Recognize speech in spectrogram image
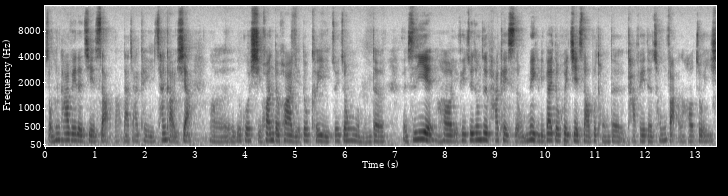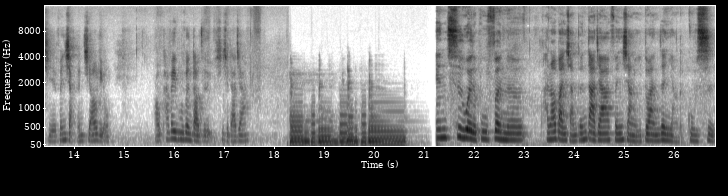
手冲咖啡的介绍，然后大家可以参考一下，呃，如果喜欢的话，也都可以追踪我们的粉丝页，然后也可以追踪这个 podcast，我们每个礼拜都会介绍不同的咖啡的冲法，然后做一些分享跟交流。好，咖啡部分到这里，谢谢大家。刺猬的部分呢？韩老板想跟大家分享一段认养的故事。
